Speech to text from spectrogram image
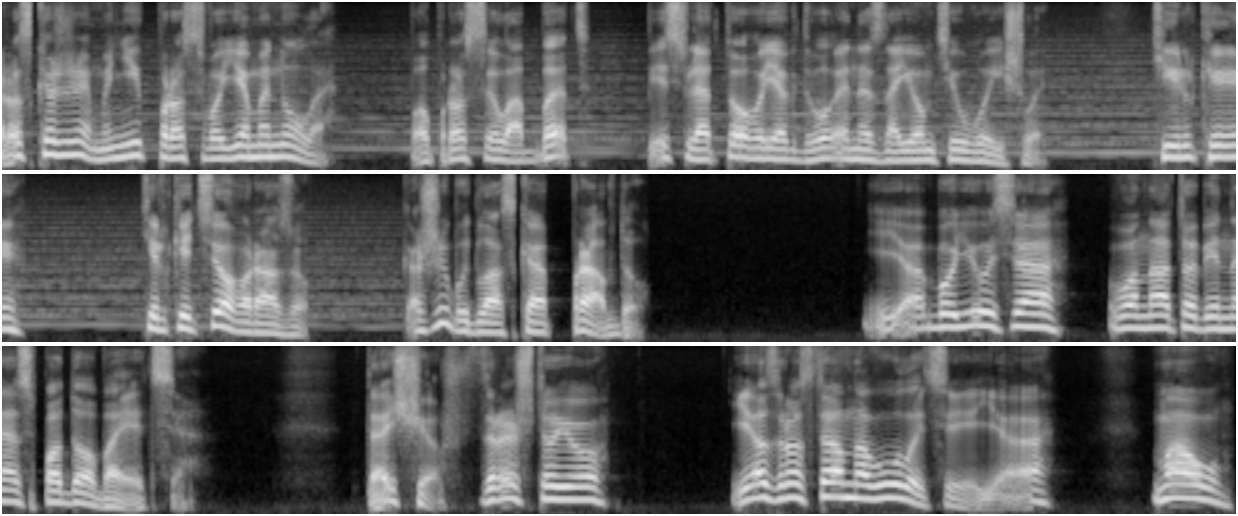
розкажи мені про своє минуле, попросила Бет після того, як двоє незнайомців вийшли. Тільки, тільки цього разу. Кажи, будь ласка, правду. Я боюся, вона тобі не сподобається. Та що ж, зрештою, я зростав на вулиці, я мав,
